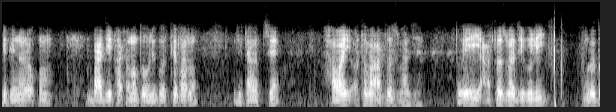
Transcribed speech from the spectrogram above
বিভিন্ন রকম বাজি ফাটানো তৈরি করতে পারো, যেটা হচ্ছে হাওয়াই অথবা আতশবাজি তো এই আতশবাজিগুলি মূলত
